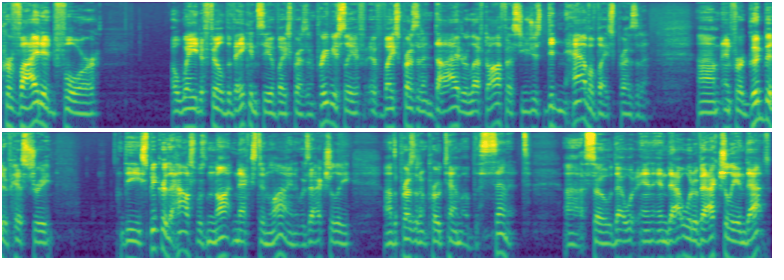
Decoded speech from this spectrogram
provided for a way to fill the vacancy of vice president. Previously, if, if vice president died or left office, you just didn't have a vice president. Um, and for a good bit of history, the Speaker of the House was not next in line. It was actually uh, the President pro tem of the Senate. Uh, so that would and, and that would have actually in that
